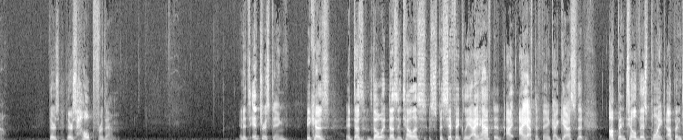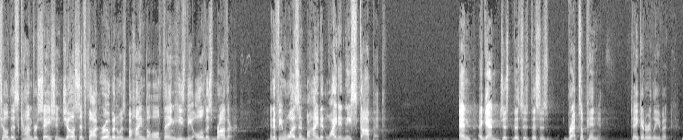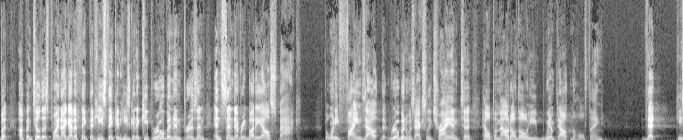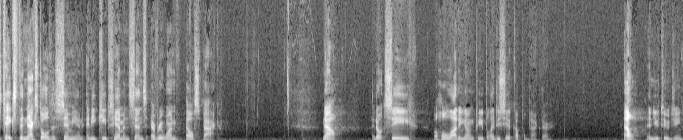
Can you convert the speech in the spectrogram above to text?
There's, there's hope for them. And it's interesting because it does, though it doesn't tell us specifically, I have to, I, I have to think, I guess, that up until this point, up until this conversation, Joseph thought Reuben was behind the whole thing. He's the oldest brother. And if he wasn't behind it, why didn't he stop it? And again, just this is this is Brett's opinion. Take it or leave it. But up until this point, I got to think that he's thinking he's going to keep Reuben in prison and send everybody else back. But when he finds out that Reuben was actually trying to help him out, although he wimped out in the whole thing, that he takes the next oldest, Simeon, and he keeps him and sends everyone else back. Now, I don't see a whole lot of young people. I do see a couple back there. Oh, and you too, Gene.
